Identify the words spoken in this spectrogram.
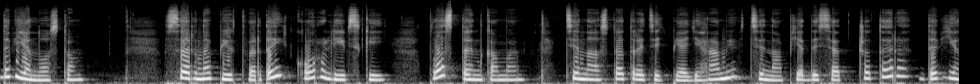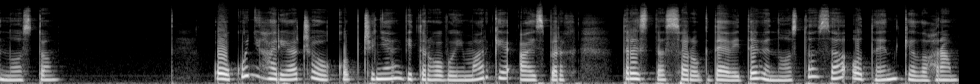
67,90. Сир напівтвердий королівський. Пластинками. Ціна 135 грамів, ціна 54,90. Окунь гарячого копчення від торгової марки Айсберг 349,90 за 1 кг.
